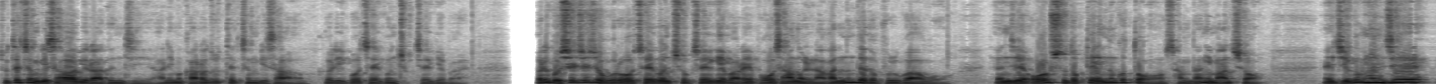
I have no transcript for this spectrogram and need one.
주택정비사업이라든지 아니면 가로주택 정비사업 그리고 재건축 재개발 그리고 실질적으로 재건축 재개발에 보상을 나갔는데도 불구하고 현재 올 수독돼 있는 것도 상당히 많죠. 예, 지금 현재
